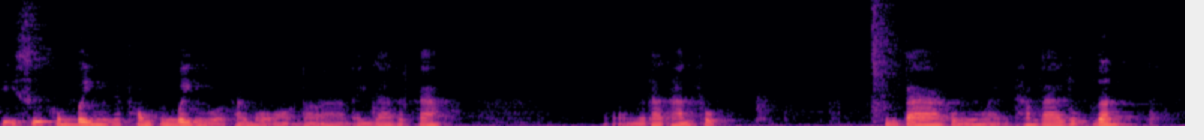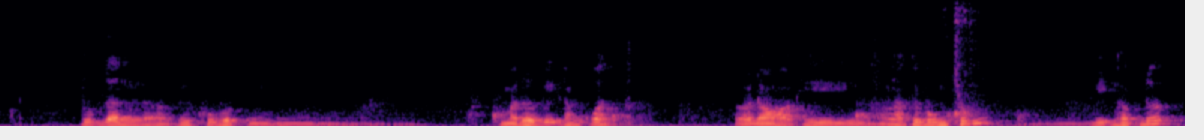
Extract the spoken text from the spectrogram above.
kỹ sư công binh, cái phòng công binh của phái bộ họ ta đánh giá rất cao. Người ta thán phục. Chúng ta cũng lại tham gia giúp dân, giúp dân ở cái khu vực mà đơn vị đóng quân. Ở đó thì nó là cái vùng trũng, bị ngập nước.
